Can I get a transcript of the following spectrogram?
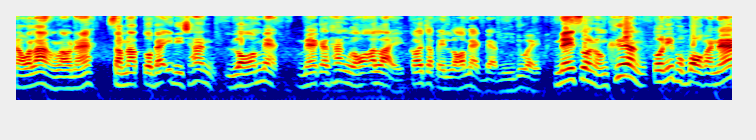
นาวาร่าของเรานะสำหรับตัว Back Edition ล้อแม็กแม้กระทั่งล้ออะไหล่ก็จะเป็นล้อแม็กแบบนี้ด้วย ในส่วนของเครื่องตัวนี้ผมบอกกันนะ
